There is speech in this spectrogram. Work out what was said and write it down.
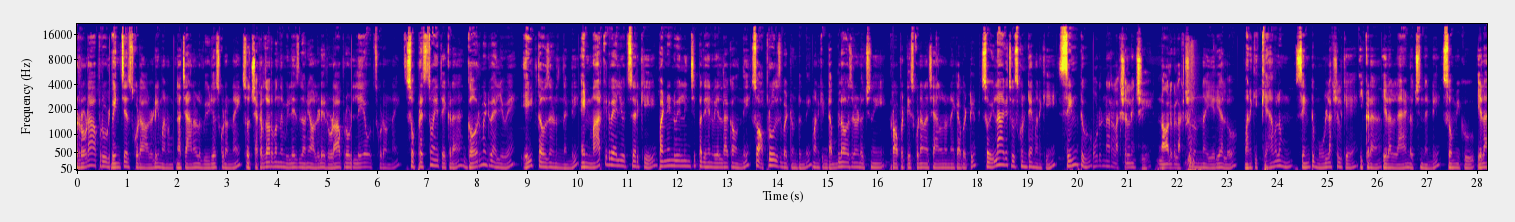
రొడా అప్రూవ్డ్ వెంచర్స్ కూడా ఆల్రెడీ మనం నా ఛానల్లో వీడియోస్ కూడా ఉన్నాయి. సో చక్రదోరబంధం విలేజ్లోని ఆల్రెడీ రొడా అప్రూవ్డ్ లేఅవుట్స్ కూడా ఉన్నాయి. సో ప్రస్తుతం అయితే ఇక్కడ గవర్నమెంట్ వాల్యూవే ఎయిట్ థౌసండ్ ఉందండి. అండ్ మార్కెట్ వాల్యూ వచ్చేసరికి పన్నెండు వేల నుంచి పదిహేను వేల దాకా ఉంది. సో అప్రూవల్స్ బట్టి ఉంటుంది. మనకి డబ్బులు అవసరం వచ్చినాయి. ప్రాపర్టీస్ కూడా నా ఛానల్ ఉన్నాయి కాబట్టి. సో ఇలాగే చూసుకుంటే మనకి సెంటు మూడున్నర లక్షల నుంచి నాలుగు లక్షలు ఉన్న ఏరియాలో మనకి కేవలం సెంటు మూడు లక్షలకే ఇక్కడ ఇలా ల్యాండ్ వచ్చిందండి. సో మీకు ఇలా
